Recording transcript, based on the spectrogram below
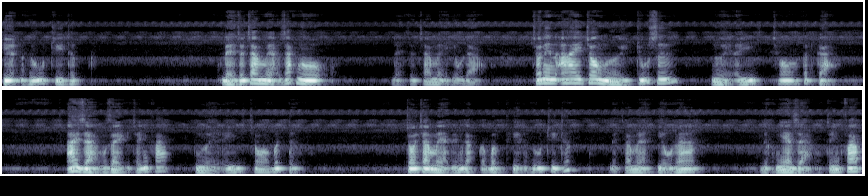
thiện hữu tri thức, để cho cha mẹ giác ngộ, để cho cha mẹ hiểu đạo. Cho nên ai cho người trú xứ, người ấy cho tất cả. Ai giảng dạy chánh pháp, người ấy cho bất tử. Cho cha mẹ đến gặp các bậc thiện hữu tri thức, để cha mẹ hiểu ra, được nghe giảng chánh pháp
